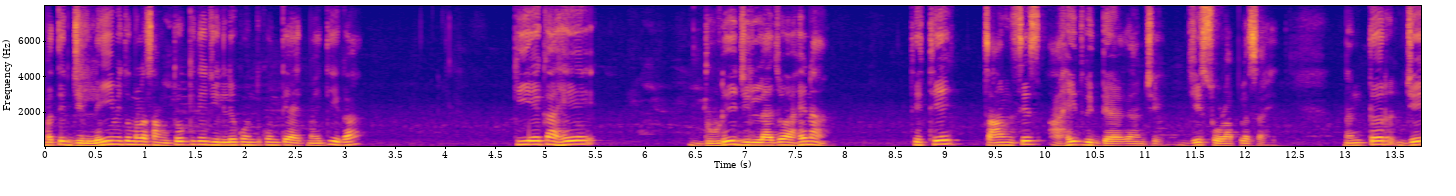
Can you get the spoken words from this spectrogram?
मग ते जिल्हेही मी तुम्हाला सांगतो की ते जिल्हे कोणते कोणते आहेत माहिती आहे का? की एक आहे धुळे जिल्हा जो आहे ना तिथे चान्सेस आहेत विद्यार्थ्यांचे जे सोळा प्लस आहेत. नंतर जे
